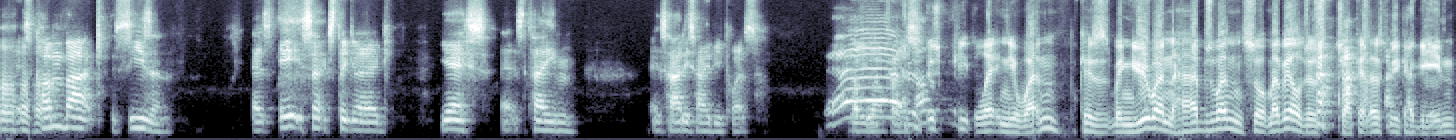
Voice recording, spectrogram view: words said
It's comeback season. It's 8 6 to Greg. Yes, it's time. It's Harry's High B quiz. Yeah, just, just keep letting you win because when you win, Hibs win. So maybe I'll just chuck it this week again.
